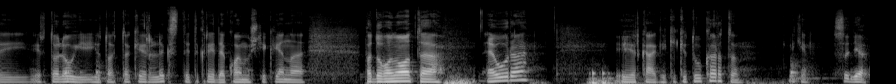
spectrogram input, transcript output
ir toliau jį to, tokia ir liks, tai tikrai dėkojom už kiekvieną padovanotą eurą ir kągi, iki kitų kartų. Iki. Sudė.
